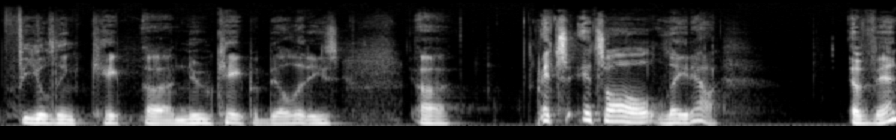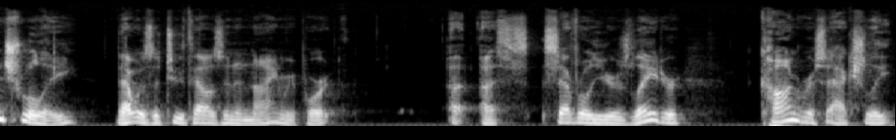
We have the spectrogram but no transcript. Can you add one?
fielding cap- uh, new capabilities. Uh, it's it's all laid out. Eventually, that was a 2009 report. Uh, uh, several years later, Congress actually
